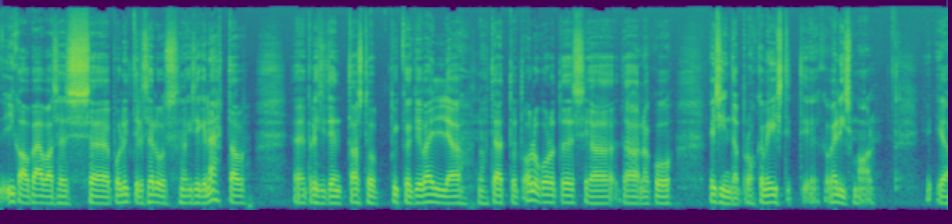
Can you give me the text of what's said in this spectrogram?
igapäevases äh, poliitilises elus isegi nähtav. Äh, president astub ikkagi välja noh, teatud olukordades ja ta nagu esindab rohkem Eestit välismaal. ja,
